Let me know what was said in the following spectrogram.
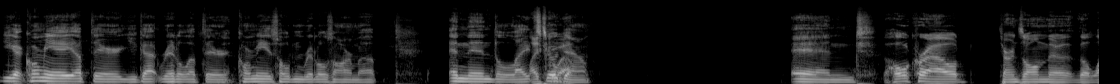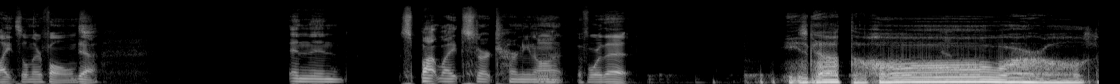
you got Cormier up there. You got Riddle up there. Cormier is holding Riddle's arm up, and then the lights, Lights go, go down, and The whole crowd turns on the the lights on their phones. yeah, and then spotlights start turning Mm. on. Before that, He's got the whole world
